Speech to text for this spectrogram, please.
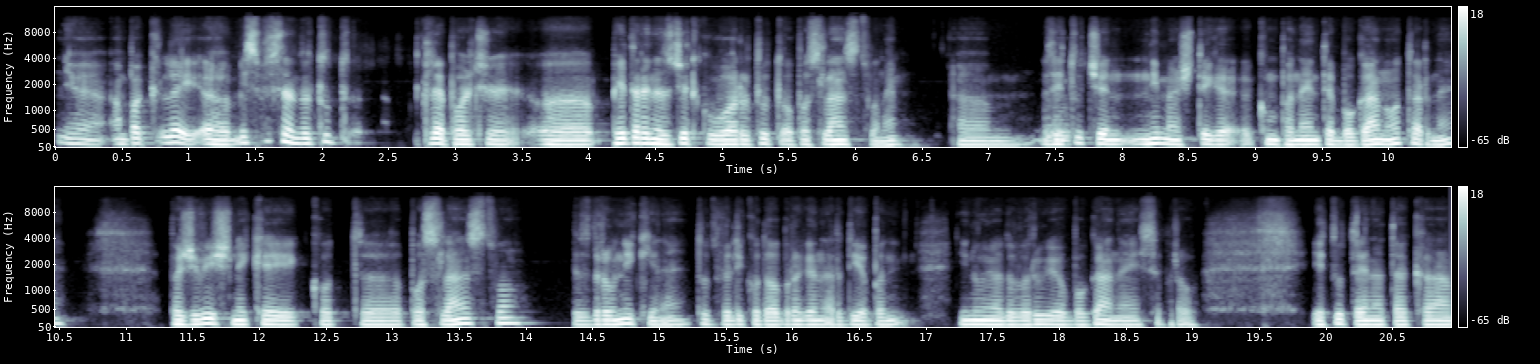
No. Ja, ampak, lej, uh, mislim, da tudi Klepolče, uh, Peter je na začetku govoril tudi o poslanstvu. Um, zdaj, mhm. tudi če nimaš tega komponente Boga noter, ne? pa živiš nekaj kot uh, poslanstvo, zdravniki ne? tudi veliko dobrega naredijo, pa ni, ni nujno, da verujejo Boga. Pravi, je tudi ena taka,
